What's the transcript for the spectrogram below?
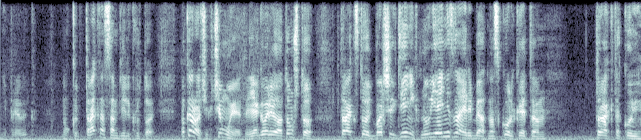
не привык. Ну, трак на самом деле крутой. Ну, короче, к чему это? Я говорил о том, что трак стоит больших денег. Ну, я не знаю, ребят, насколько это трак такой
